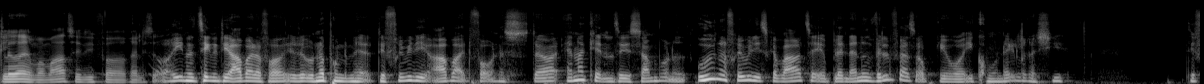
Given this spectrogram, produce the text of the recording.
glæder jeg mig meget til, at de får realiseret. Og en af tingene, de arbejder for, det underpunkten her, det frivillige arbejde for en større anerkendelse i samfundet, uden at frivillige skal varetage blandt andet velfærdsopgaver i kommunal regi. Det,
